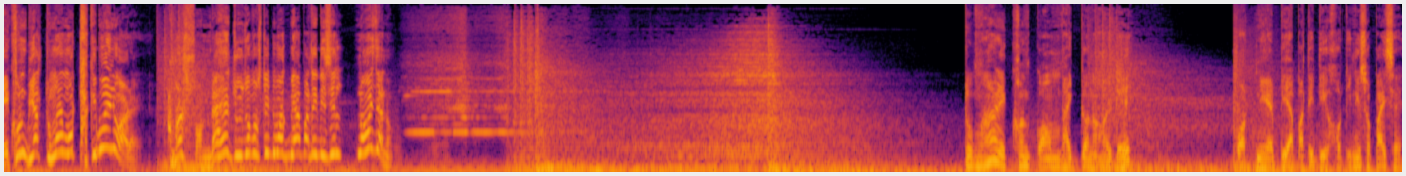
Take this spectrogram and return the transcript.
এইখন বিয়াত তোমাৰ মত থাকিবই নোৱাৰে। আমাৰ চন্দাহে জুই জবস্তি তোমাক বিয়া পাতি দিছিল নহয় জানো? তোমাৰ এইখন কম ভাগ্য নহয় দেই। পত্নীয়ে বিয়া পাতি দি সতিনী চপাইছে।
